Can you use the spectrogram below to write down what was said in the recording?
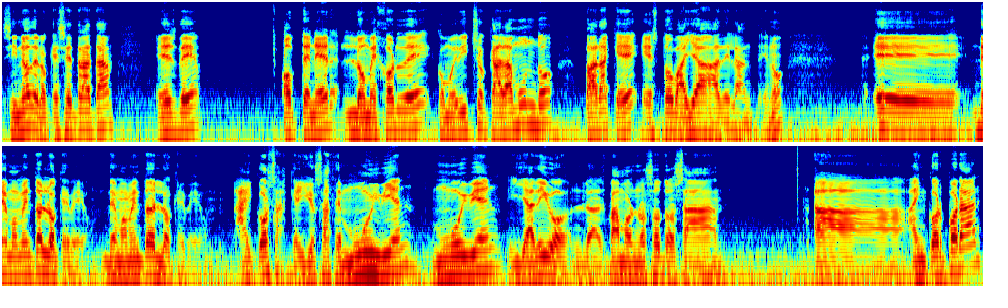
Sino de lo que se trata es de obtener lo mejor de, como he dicho, cada mundo para que esto vaya adelante, ¿no? Eh, de momento es lo que veo, de momento es lo que veo. Hay cosas que ellos hacen muy bien, muy bien, y ya digo, las vamos nosotros a, a, incorporar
